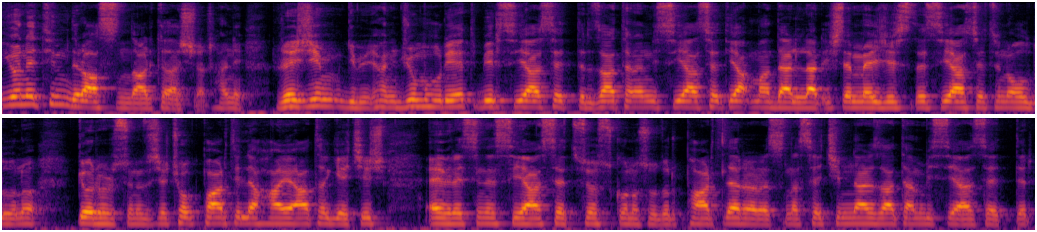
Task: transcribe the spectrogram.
yönetimdir aslında arkadaşlar. Hani rejim gibi hani cumhuriyet bir siyasettir. Zaten hani siyaset yapma derler. İşte mecliste siyasetin olduğunu görürsünüz. İşte çok partili hayata geçiş evresinde siyaset söz konusudur. Partiler arasında seçimler zaten bir siyasettir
